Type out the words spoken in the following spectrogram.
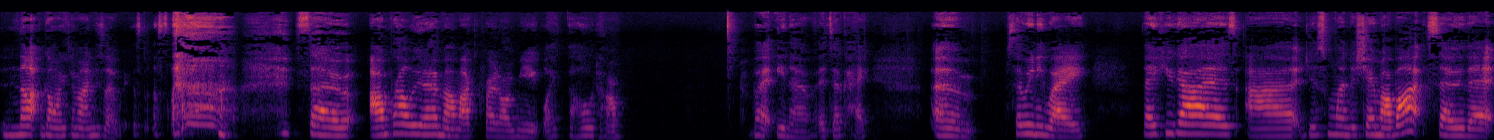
not going to mind his own business. so I'm probably to have my microphone on mute like the whole time. But you know, it's okay. Um, so anyway, thank you guys. I just wanted to share my box so that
